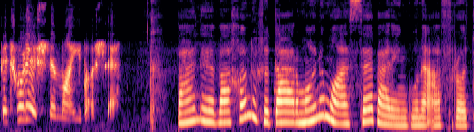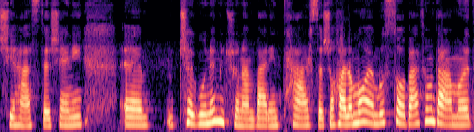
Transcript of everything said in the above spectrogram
به طور اجتماعی باشه. بله و خانم دکتر درمان موثر بر این گونه افراد چی هستش؟ یعنی چگونه می‌تونم بر این ترسشون؟ حالا ما امروز صحبتمون در مورد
